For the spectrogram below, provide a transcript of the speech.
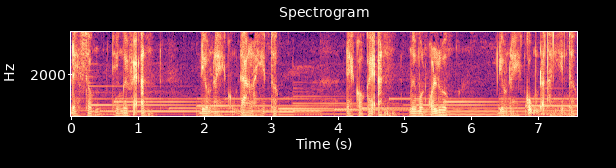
Để sống thì ngươi phải ăn. Điều này cũng đang là hiện thực. Để có cái ăn, Ngươi muốn có lương. Điều này cũng đã thành hiện thực.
